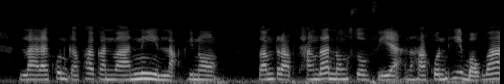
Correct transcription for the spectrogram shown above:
ๆ หลายๆคนก็พากันว่านี่แหละพี่น้องสำหรับทางด้านน้องโซเฟียนะคะ คนที่บอกว่า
